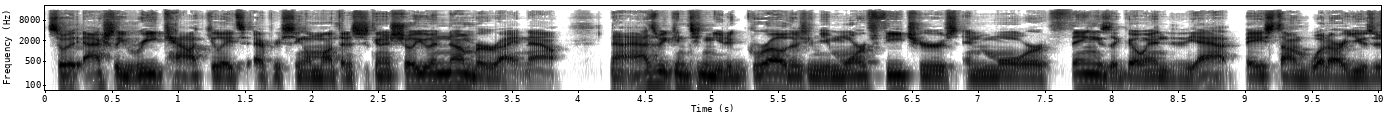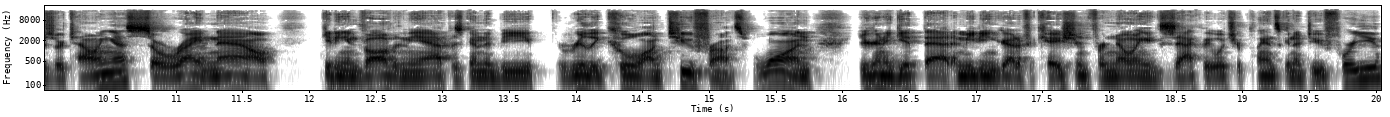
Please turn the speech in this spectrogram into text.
So it actually recalculates every single month and it's just going to show you a number right now. Now, as we continue to grow, there's going to be more features and more things that go into the app based on what our users are telling us. So, right now, getting involved in the app is going to be really cool on two fronts. One, you're going to get that immediate gratification for knowing exactly what your plan is going to do for you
